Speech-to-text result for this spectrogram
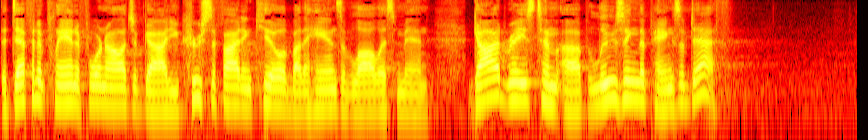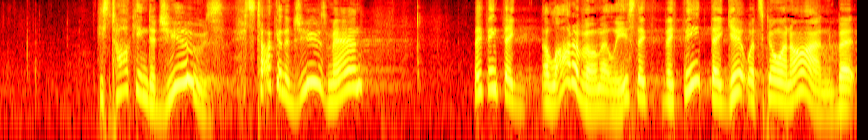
the definite plan and foreknowledge of God, you crucified and killed by the hands of lawless men. God raised him up, losing the pangs of death He's talking to Jews. He's talking to Jews, man. They think they, a lot of them at least, they, they think they get what's going on, but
